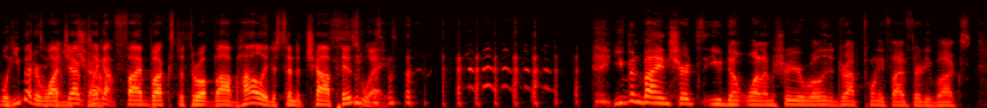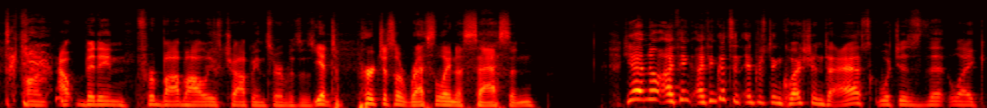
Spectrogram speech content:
Well, he better watch out because I got five bucks to throw at Bob Holly to send a chop his way. You've been buying shirts that you don't want. I'm sure you're willing to drop 25, 30 bucks on outbidding for Bob Holly's chopping services. yeah, to purchase a wrestling assassin. Yeah, no, I think I think that's an interesting question to ask, which is that like,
